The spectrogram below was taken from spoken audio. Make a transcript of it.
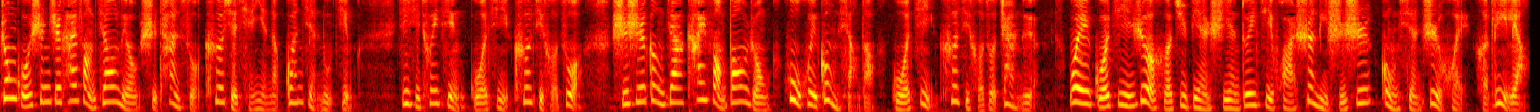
中国深知开放交流是探索科学前沿的关键路径，积极推进国际科技合作，实施更加开放包容、互惠共享的国际科技合作战略，为国际热核聚变实验堆计划顺利实施贡献智慧和力量。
